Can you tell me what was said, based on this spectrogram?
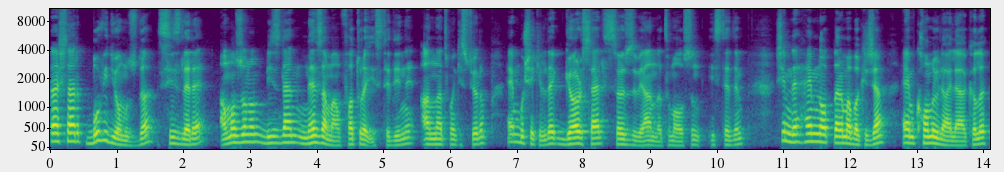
Arkadaşlar bu videomuzda sizlere Amazon'un bizden ne zaman fatura istediğini anlatmak istiyorum. Hem bu şekilde görsel, sözlü bir anlatım olsun istedim. Şimdi hem notlarıma bakacağım hem konuyla alakalı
